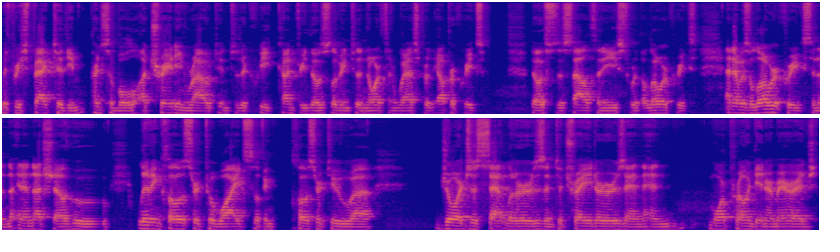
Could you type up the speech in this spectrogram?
with respect to the principal uh, trading route into the Creek country. Those living to the north and west were the Upper Creeks. Those to the south and east were the lower creeks. And it was the lower creeks, in a, in a nutshell, who living closer to whites, living closer to uh, Georgia's settlers and to traders and, and more prone to intermarriage,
